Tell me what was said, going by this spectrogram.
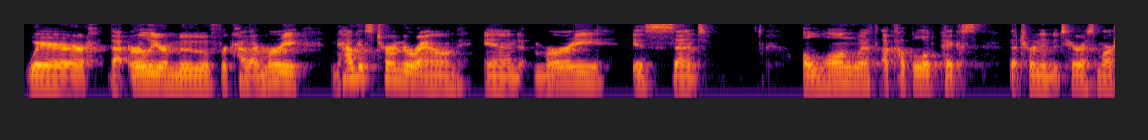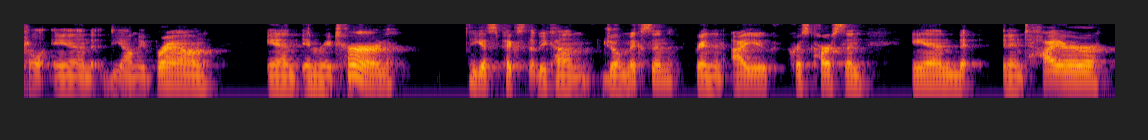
where that earlier move for Kyler Murray now gets turned around and Murray is sent along with a couple of picks that turn into Terrace Marshall and Dyami Brown. And in return, he gets picks that become Joe Mixon, Brandon Aiyuk, Chris Carson, and an entire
